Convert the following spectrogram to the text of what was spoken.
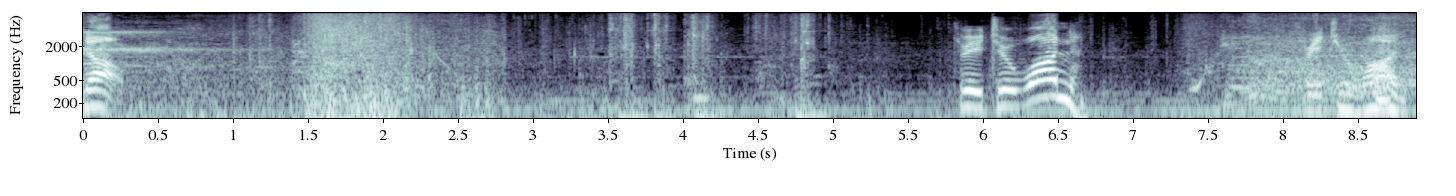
No! Three, two, one! Three, two, one!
